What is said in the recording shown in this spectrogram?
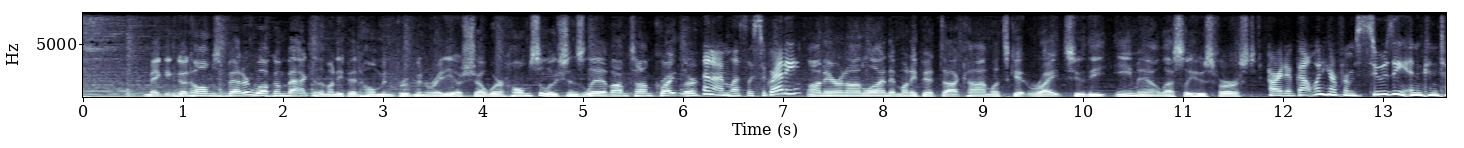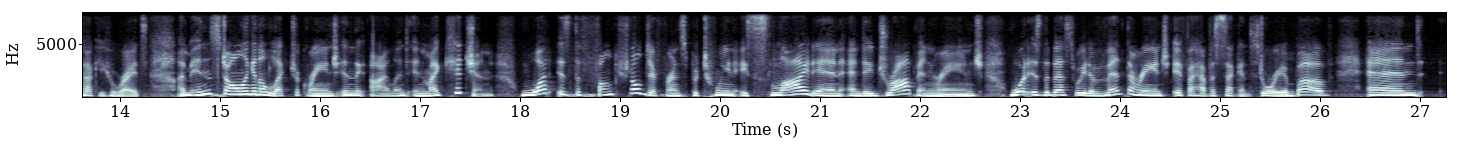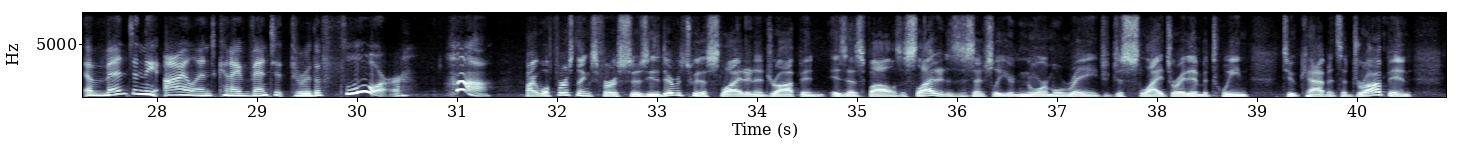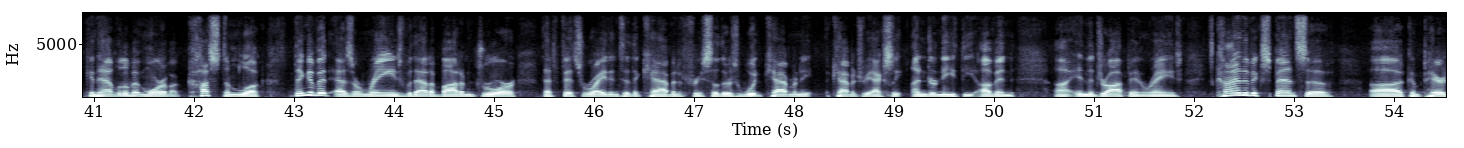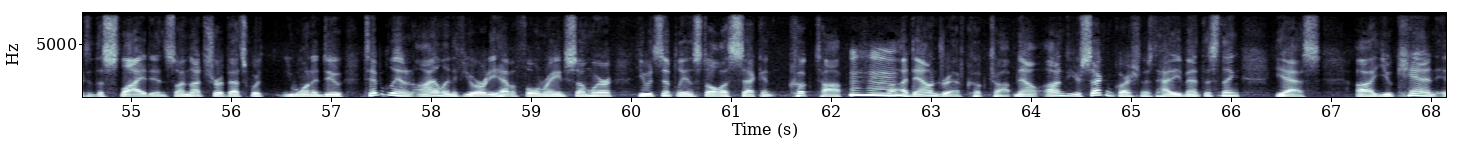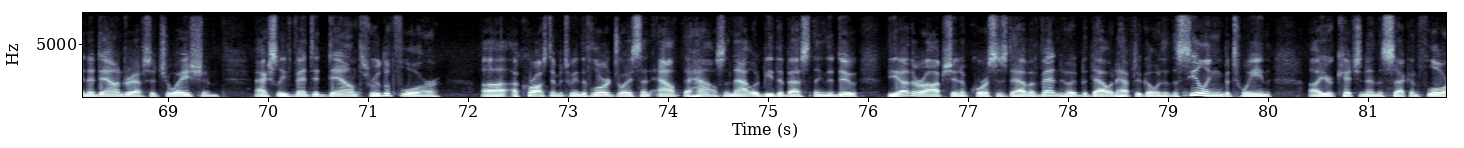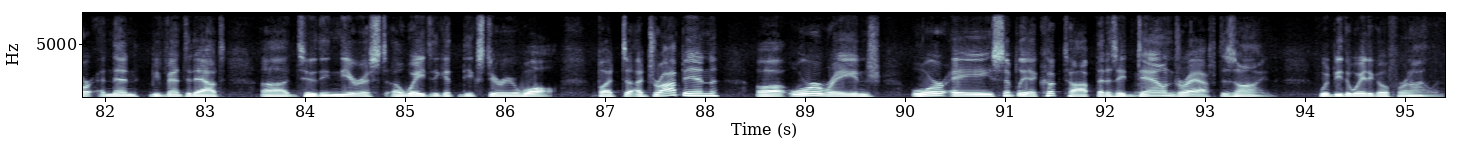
Making good homes better. Welcome back to the Money Pit Home Improvement Radio Show where home solutions live. I'm Tom Kraeutler. And I'm Leslie Segrete. On air and online at moneypit.com. Let's get right to the email. Leslie, who's first? All right, I've got one here from Susie in Kentucky who writes I'm installing an electric range in the island in my kitchen. What is the functional difference between a slide in and a drop in range? What is the best way to vent the range if I have a second story above? And a vent in the island, can I vent it through the floor? Huh. All right, well, first things first, Susie. The difference between a slide in and a drop in is as follows. A slide in is essentially your normal range, it just slides right in between two cabinets. A drop in can have a little bit more of a custom look. Think of it as a range without a bottom drawer that fits right into the cabinetry. So there's wood cabinet, cabinetry actually underneath the oven uh, in the drop in range. It's kind of expensive uh, compared to the slide in. So I'm not sure if that's what you want to do. Typically on an island, if you already have a full range somewhere, you would simply install a second cooktop, Mhm. uh, a downdraft cooktop. Now, on to your second question as to how do you vent this thing? Yes, uh, you can in a downdraft situation actually vent it down through the floor. Uh, across in between the floor joists and out the house, and that would be the best thing to do. The other option, of course, is to have a vent hood, but that would have to go into the ceiling between uh, your kitchen and the second floor, and then be vented out uh, to the nearest uh, way to get to the exterior wall. But uh, a drop in or a range or a simply a cooktop that is a downdraft design would be the way to go for an island.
